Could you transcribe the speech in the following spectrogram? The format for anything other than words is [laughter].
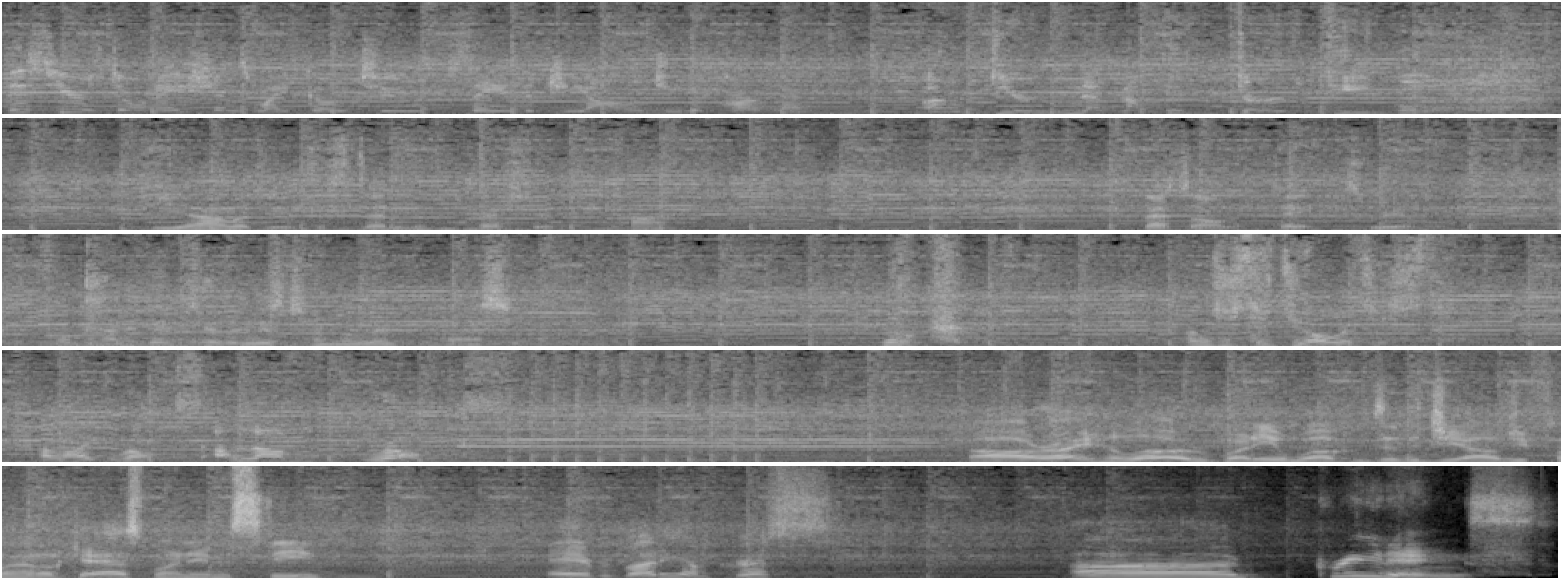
This year's donations might go to, say, the geology department. Oh dear, not, not the dirt people. Geology is the study of pressure and time. That's all it takes, really. What kind of activity has turned the lake massive. Look, I'm just a geologist. I like rocks. I love rocks. All right, hello everybody, and welcome to the Geology Flannelcast. My name is Steve. Hey everybody, I'm Chris. Uh, greetings.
